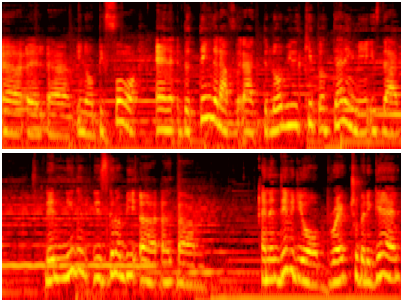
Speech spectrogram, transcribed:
uh, uh, uh, you know before. And the thing that i've like the lord really keep on telling me is that there need is to be a, a um, an individual breakthrough but again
